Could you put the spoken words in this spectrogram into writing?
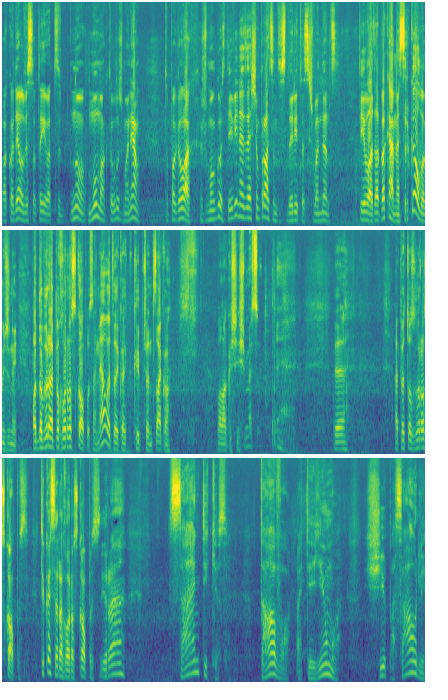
va, kodėl visą tai, vat, nu, mum aktualu žmonėm. Tu pagalvok, žmogus 90 procentų sudarytas iš vandens. Tai va, apie ką mes ir kalbam, žinai. O dabar apie horoskopus, ne, va, tai ka- kaip čia sako. Valauk, aš išmesiu. E, apie tos horoskopus. Tai kas yra horoskopas? Yra santykis tavo ateimo į šį pasaulį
